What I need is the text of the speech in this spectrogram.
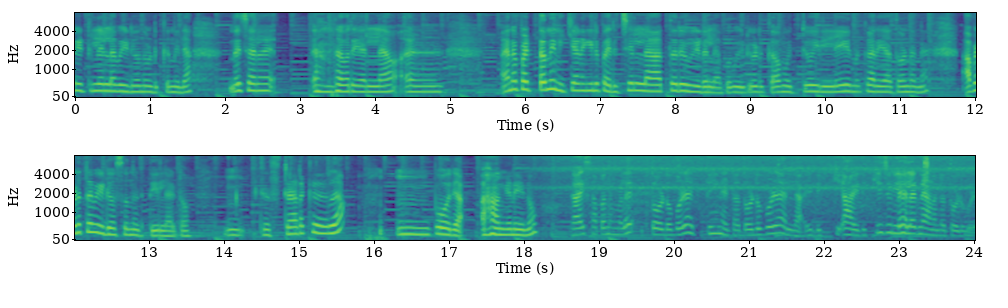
വീട്ടിലുള്ള വീഡിയോ ഒന്നും എടുക്കുന്നില്ല. എന്താ വെച്ചാൽ എന്താ പറയുക എല്ലാം അങ്ങനെ പെട്ടെന്ന് എനിക്കാണെങ്കിൽ പരിചയമില്ലാത്തൊരു വീടല്ലേ. അപ്പോൾ വീഡിയോ എടുക്കാൻ പറ്റുമോ ഇല്ലേ എന്നൊക്കെ അറിയാത്തതുകൊണ്ട് തന്നെ അവിടുത്തെ വീഡിയോസ് ഒന്നും എടുത്തില്ല കേട്ടോ. ജസ്റ്റ് അവിടെ കയറുക പോരാ അങ്ങനെയായിരുന്നു. ഗായ്സ് അപ്പം നമ്മൾ തൊടുപുഴ എത്തിയാണ് കേട്ടോ. തൊടുപുഴ അല്ല ഇടുക്കി ആ ഇടുക്കി ജില്ലയിൽ തന്നെയാണല്ലോ തൊടുപുഴ.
